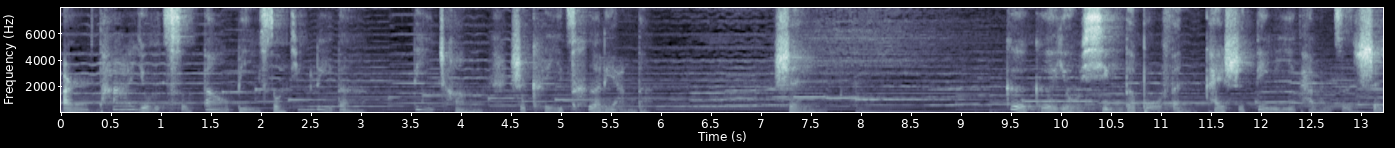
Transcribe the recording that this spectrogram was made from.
而他由此到彼所经历的历程是可以测量的。神各个有形的部分开始定义他们自身，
